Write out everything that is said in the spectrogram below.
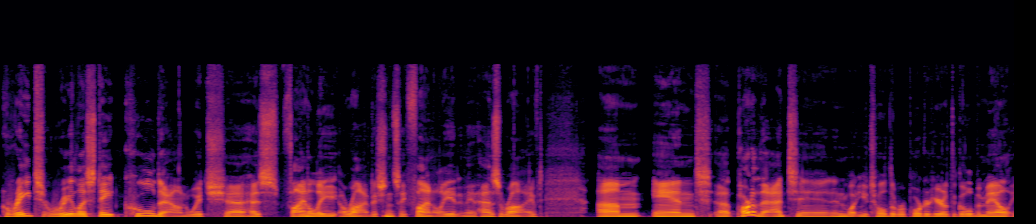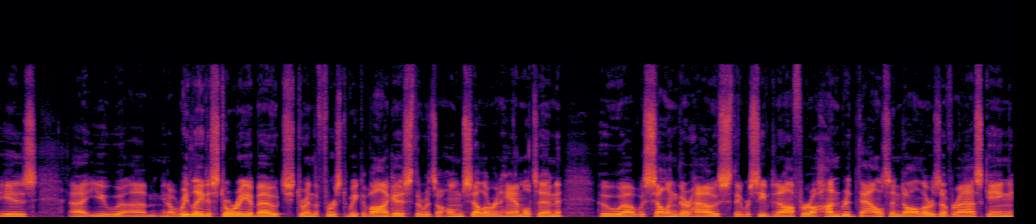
great real estate cool down, which uh, has finally arrived. I shouldn't say finally, it, it has arrived. Um, and uh, part of that, and, and what you told the reporter here at the Globe and Mail, is uh, you um, you know relayed a story about during the first week of August there was a home seller in Hamilton who uh, was selling their house. They received an offer hundred thousand dollars over asking,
